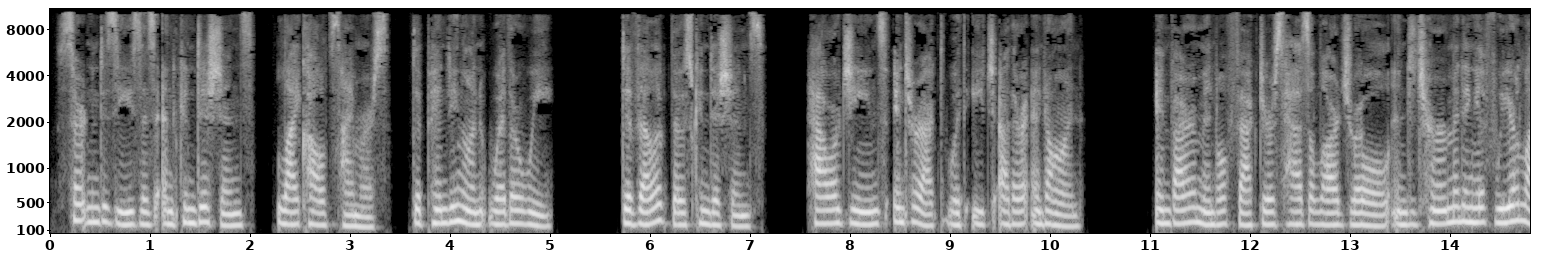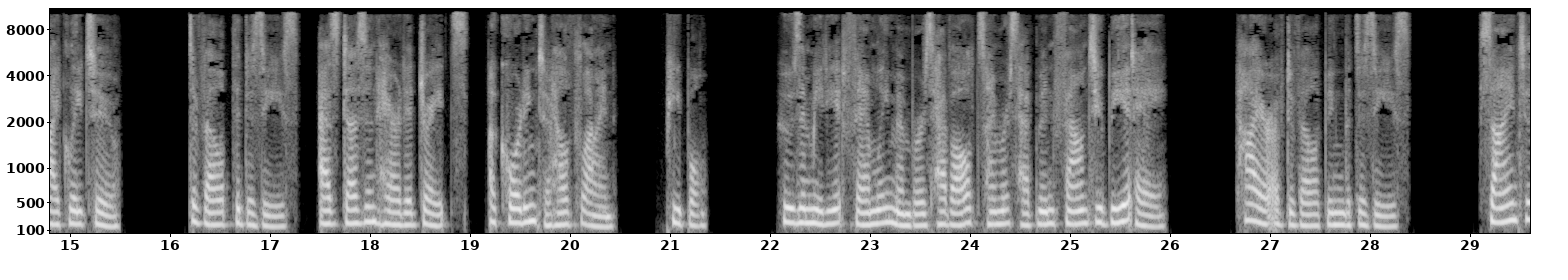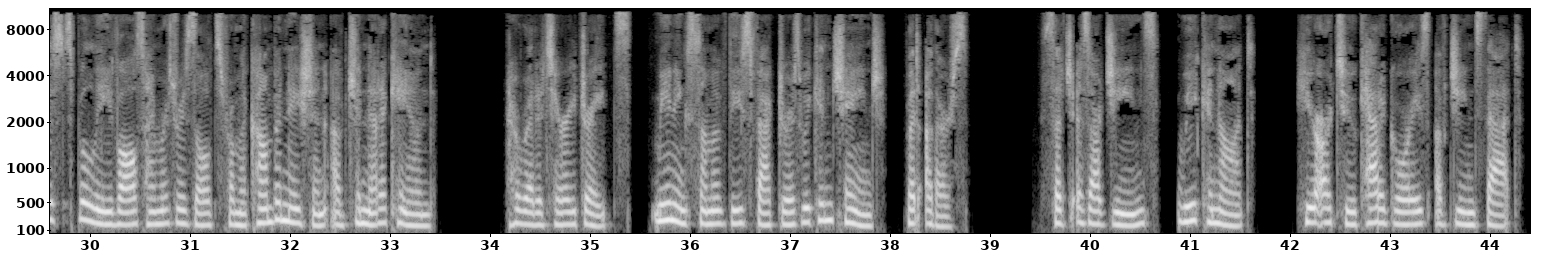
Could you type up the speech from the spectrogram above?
certain diseases and conditions, like Alzheimer's, depending on whether we develop those conditions. How our genes interact with each other and on. Environmental factors has a large role in determining if we are likely to develop the disease, as does inherited traits, according to Healthline. People whose immediate family members have Alzheimer's have been found to be at a higher of developing the disease. Scientists believe Alzheimer's results from a combination of genetic and hereditary traits, meaning some of these factors we can change, but others, such as our genes, we cannot. Here are two categories of genes that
